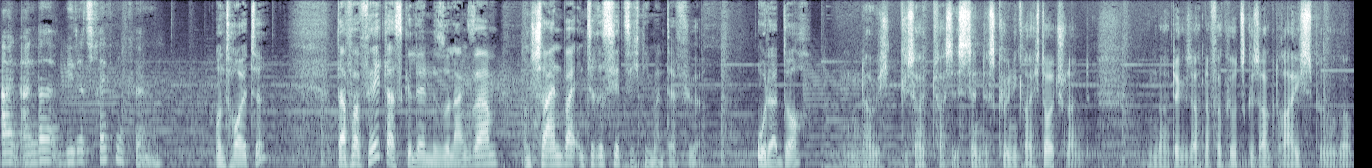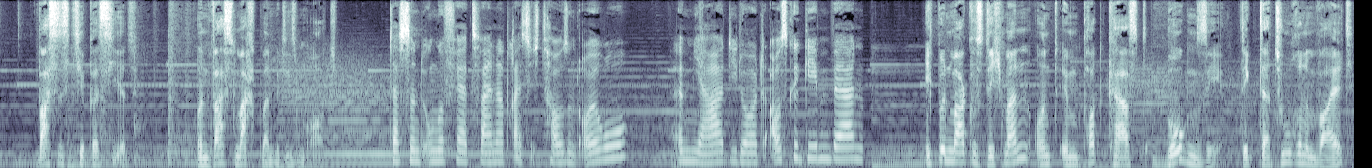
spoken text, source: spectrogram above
einander wieder treffen können. Und heute? Da verfällt das Gelände so langsam und scheinbar interessiert sich niemand dafür. Oder doch? Und da habe ich gesagt, was ist denn das Königreich Deutschland? Und dann hat er gesagt, na verkürzt gesagt, Reichsbürger. Was ist hier passiert? Und was macht man mit diesem Ort? Das sind ungefähr 230.000 Euro im Jahr, die dort ausgegeben werden. Ich bin Markus Dichmann und im Podcast Bogensee, Diktaturen im Wald,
